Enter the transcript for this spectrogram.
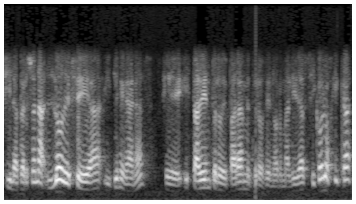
si la persona lo desea y tiene ganas, eh, está dentro de parámetros de normalidad psicológica,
